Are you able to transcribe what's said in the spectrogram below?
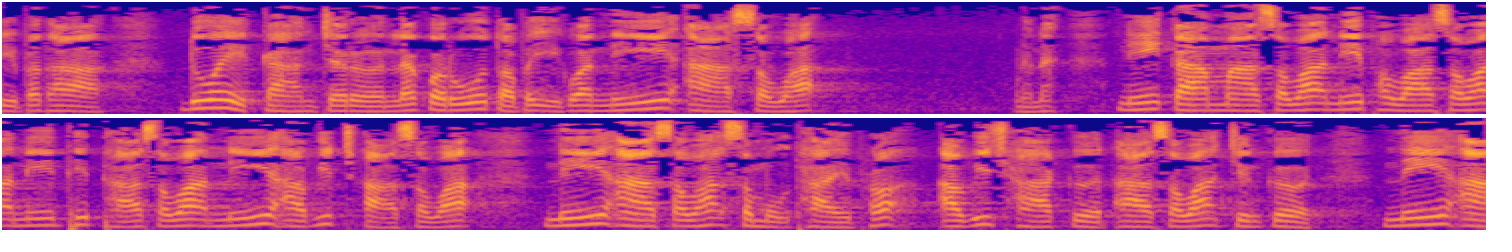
ฏิปทาด้วยการเจริญแล้วก็รู้ต่อไปอีกวันนี้อาสวะนะนะนี้กามาสวะนี้ภวาสวะนี้ทิฏฐาสวะนี้อวิชชาสวะ นี้อาสวะสมุทัยเพราะอาวิชชาเกิดอาสวะจึงเกิด นี้อา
